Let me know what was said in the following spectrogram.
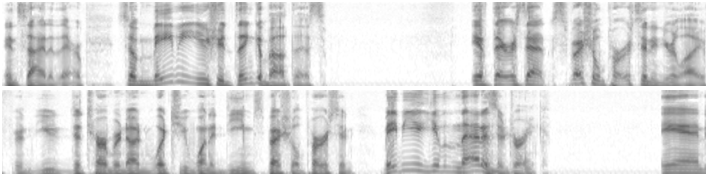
inside of there. So maybe you should think about this. If there's that special person in your life and you determine on what you want to deem special person, maybe you give them that as a drink. And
